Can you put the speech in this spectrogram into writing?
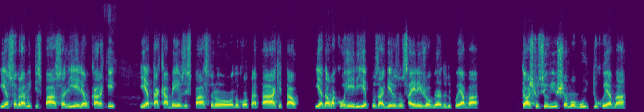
ia sobrar muito espaço ali. Ele é um cara que ia atacar bem os espaços no, no contra-ataque e tal. Ia dar uma correria para os zagueiros não saírem jogando do Cuiabá. Então acho que o Silvinho chamou muito o Cuiabá.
